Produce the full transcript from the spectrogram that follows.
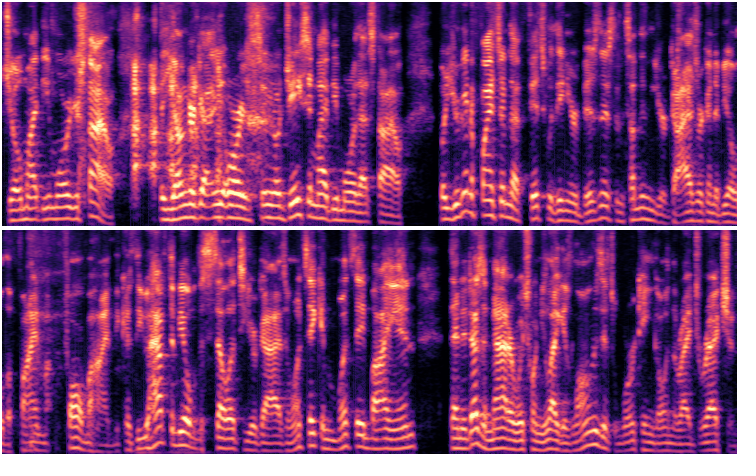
Joe might be more your style. The younger guy, or you know, Jason might be more of that style but you're going to find something that fits within your business and something that your guys are going to be able to find fall behind because you have to be able to sell it to your guys and once they can once they buy in then it doesn't matter which one you like as long as it's working going the right direction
